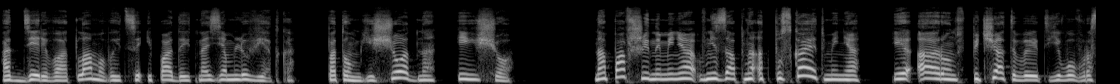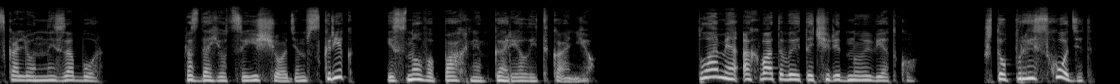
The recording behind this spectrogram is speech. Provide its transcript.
От дерева отламывается и падает на землю ветка. Потом еще одна и еще. Напавший на меня внезапно отпускает меня, и Аарон впечатывает его в раскаленный забор. Раздается еще один вскрик, и снова пахнет горелой тканью. Пламя охватывает очередную ветку. Что происходит?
